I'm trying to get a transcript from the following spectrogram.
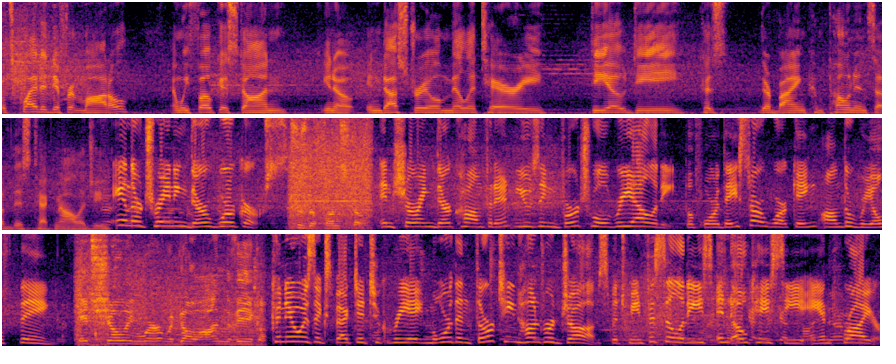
It's quite a different model, and we focused on you know, industrial, military, DOD, because they're buying components of this technology. And they're training their workers. This is the fun stuff. Ensuring they're confident using virtual reality before they start working on the real thing. It's showing where it would go on the vehicle. Canoo is expected to create more than 1,300 jobs between facilities in OKC and Pryor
